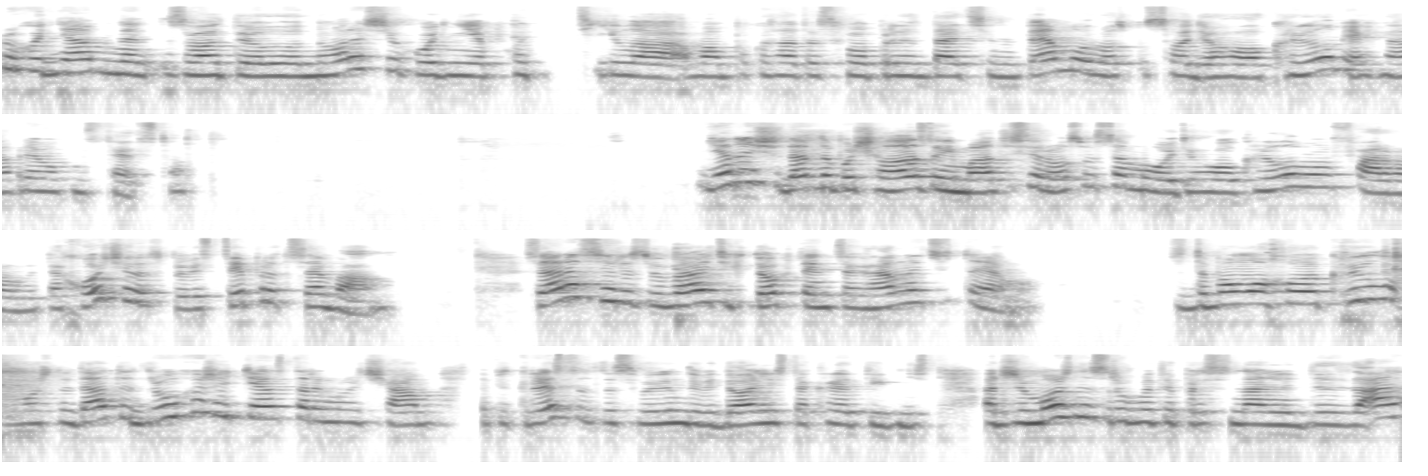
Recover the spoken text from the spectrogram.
Доброго дня, мене звати Елеонора. Сьогодні я б хотіла вам показати свою презентацію на тему розпис одягу акрилом як напрямок мистецтва. Я нещодавно почала займатися розписом одягу акриловими фарбами та хочу розповісти про це вам. Зараз я розвиваю TikTok та Instagram на цю тему. З допомогою акрилу можна дати друге життя старим речам та підкреслити свою індивідуальність та креативність, адже можна зробити персональний дизайн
